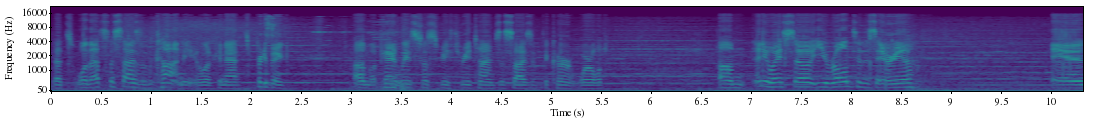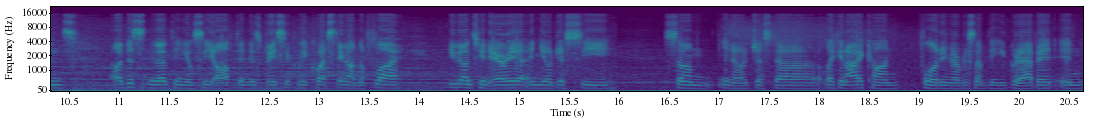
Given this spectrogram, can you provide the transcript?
that's well, that's the size of the continent you're looking at. It's pretty big. Um, apparently, it's supposed to be three times the size of the current world. Um, anyway, so you roll into this area, and uh, this is another thing you'll see often is basically questing on the fly. You go into an area and you'll just see some, you know, just uh, like an icon floating over something. You grab it and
